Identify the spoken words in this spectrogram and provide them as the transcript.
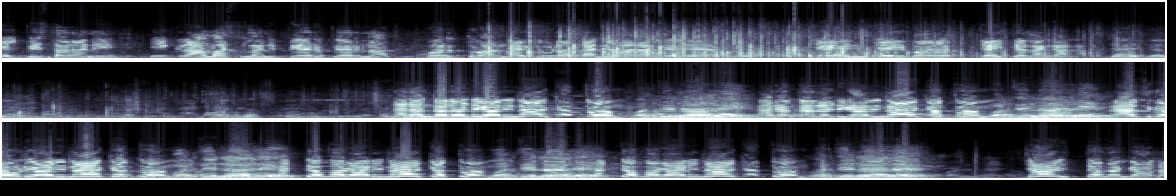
గెలిపిస్తారని ఈ గ్రామస్తులని పేరు పేరున కోరుతూ అందరికీ కూడా ధన్యవాదాలు తెలియజేస్తూ జై హింద్, జై భారత్ జై తెలంగాణ. నరేందర్ రెడ్డి గారి నాయకత్వం. నరేందర్ రెడ్డి గారి నాయకత్వం. రాజగౌడ్ గారి నాయకత్వం. సత్యమ్మ గారి నాయకత్వం. సత్యమ్మ గారి నాయకత్వం. జై తెలంగాణ.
